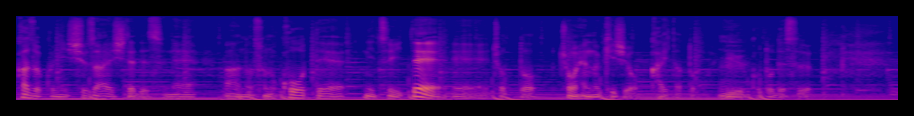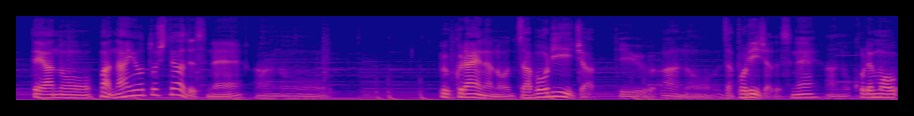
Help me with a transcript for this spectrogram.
家族に取材してですねあのその工程について、えーちょっと長編の記事を書いたということです。であの、まあ、内容としてはですねあのウクライナのザボリージャっていうあのザポリージャですね。あのこれも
